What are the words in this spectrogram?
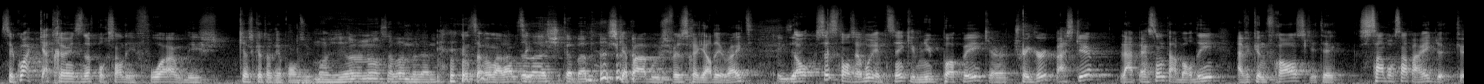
C'est quoi 99% des fois ou des qu'est-ce que tu as répondu? Moi, je dis, non, non, non, ça va, madame. ça va, madame? ça va, je suis capable. je suis capable ou je fais juste regarder, right? Exact. Donc, ça, c'est ton cerveau reptilien qui est venu popper, qui a trigger parce que la personne t'a abordé avec une phrase qui était 100% pareille que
